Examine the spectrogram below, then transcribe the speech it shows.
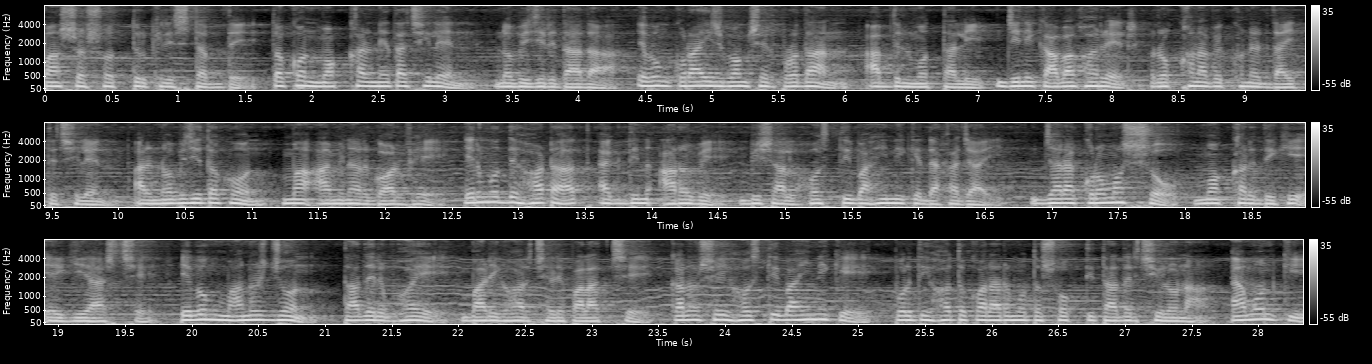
পাঁচশো সত্তর খ্রিস্টাব্দে। তখন মক্কার নেতা ছিলেন নবীজির দাদা এবং কোরাইশ বংশের প্রধান আব্দুল মোত্তালিব, যিনি কাবাঘরের রক্ষণাবেক্ষণের দায়িত্বে ছিলেন। আর নবীজি তখন মা আমিনার গর্ভে। এর মধ্যে হঠাৎ একদিন আরবে বিশাল হস্তি বাহিনীকে দেখা যায়, যারা ক্রমশ মক্কার দিকে এগিয়ে আসছে এবং মানুষজন তাদের ভয়ে বাড়িঘর ছেড়ে পালাচ্ছে, কারণ সেই হস্তি বাহিনীকে প্রতিহত করার মতো শক্তি তাদের ছিল না। এমনকি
